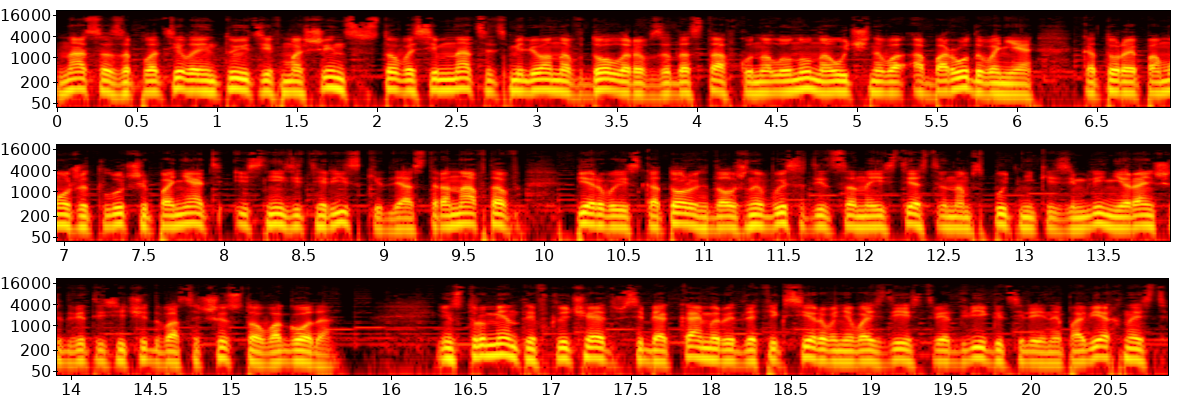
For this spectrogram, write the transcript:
НАСА заплатила Intuitive Machines 118 миллионов долларов за доставку на Луну научного оборудования, которое поможет лучше понять и снизить риски для астронавтов, первые из которых должны высадиться на естественном спутнике Земли не раньше 2026 года. Инструменты включают в себя камеры для фиксирования воздействия двигателей на поверхность,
